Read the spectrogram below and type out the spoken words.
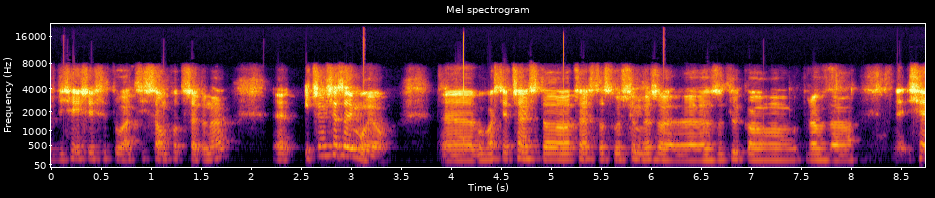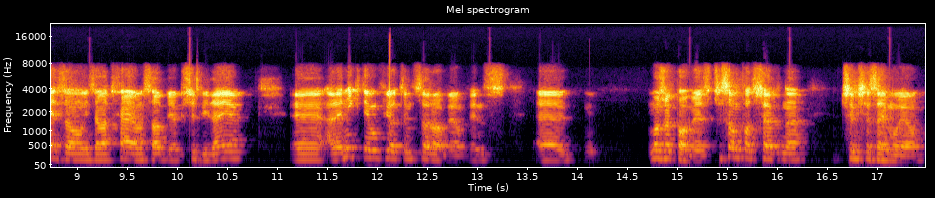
w dzisiejszej sytuacji są potrzebne e, i czym się zajmują? E, Bo właśnie często, często słyszymy, że, że tylko prawda, siedzą i załatwiają sobie przywileje, e, ale nikt nie mówi o tym, co robią, więc może powiedz, czy są potrzebne, czym się zajmują?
